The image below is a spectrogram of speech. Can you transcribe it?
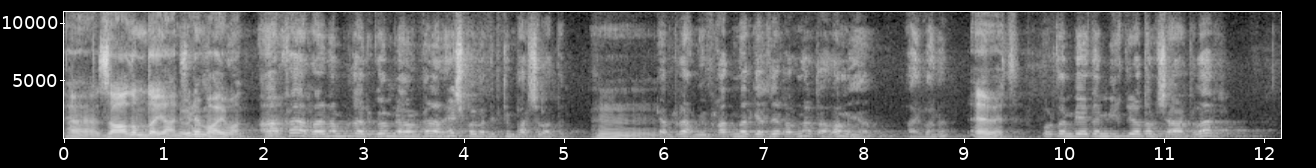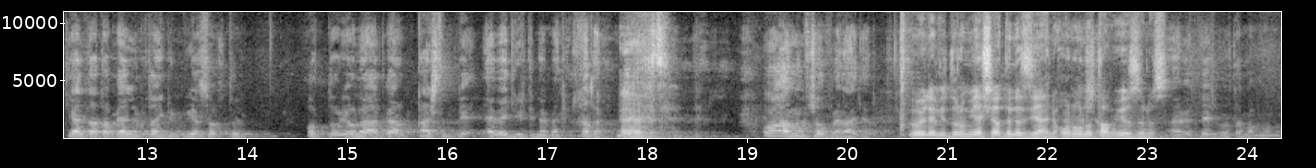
He, zalim da yani öyle mi hayvan? Arka ayaklarından burada gömleğimi falan hiç koymadı. Bütün parçaladı. Hmm. Ben bırakmıyorum. Kadınlar gelecek, kadınlar da alamıyor hayvanı. Evet. Oradan bir yerden bir adam çağırdılar. Geldi adam elini buradan ipini buraya soktu. Ottu oraya onu aldı. Ben kaçtım bir eve girdim hemen. Kadın. Evet. o anım çok felaket. Öyle bir durum yaşadınız yani. Onu unutamıyorsunuz. Evet hiç unutamam onu.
